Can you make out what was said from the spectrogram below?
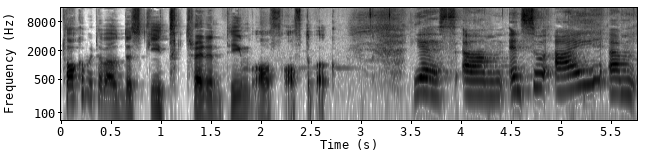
Talk a bit about this key thread and theme of, of the book. Yes, um, and so I um,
